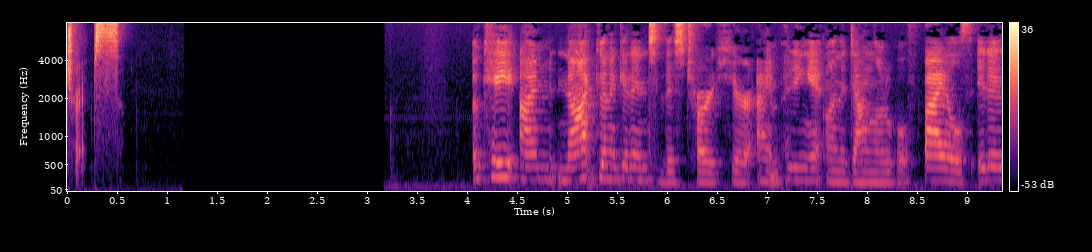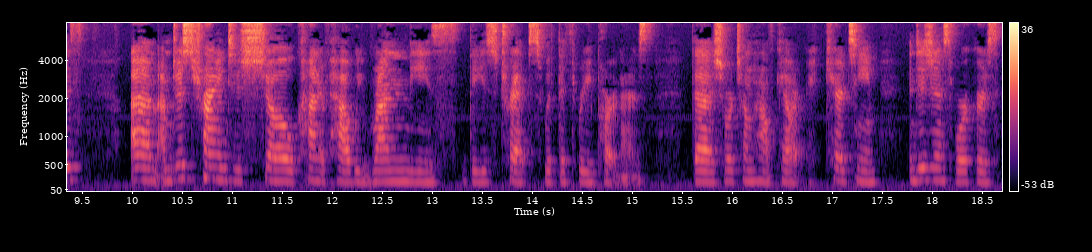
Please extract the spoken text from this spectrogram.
trips. Okay, I'm not going to get into this chart here. I am putting it on the downloadable files. It is, um, I'm just trying to show kind of how we run these, these trips with the three partners the short term health care, team, indigenous workers,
